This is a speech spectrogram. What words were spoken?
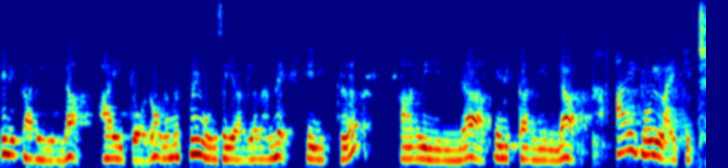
എനിക്കറിയില്ല. ഐ ഡോണ്ട് നോ നമ്മൾ എപ്പോഴും യൂസ് ചെയ്യാറുള്ളതാണ് ചെയ്യാറുള്ളതാണല്ലേ? എനിക്ക് അറിയില്ല. എനിക്കറിയില്ല. ഐ ഡോണ്ട് ലൈക്ക് ഇറ്റ്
